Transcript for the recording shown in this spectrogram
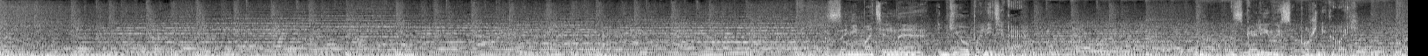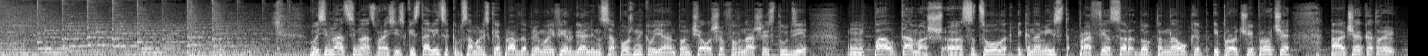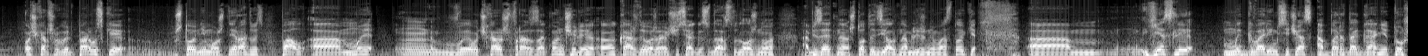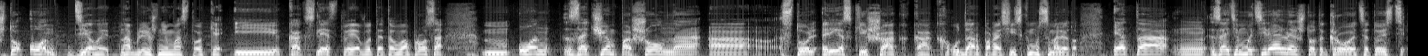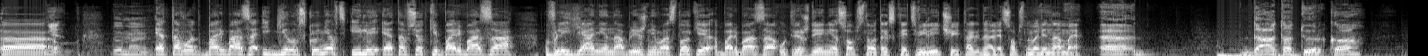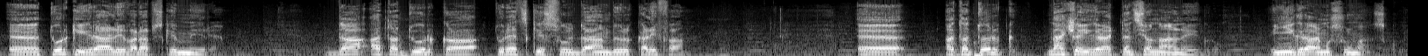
Занимательная геополитика с Галиной Сапожниковой. 18.17 в российской столице. Комсомольская правда. Прямой эфир. Галина Сапожникова. Я Антон Челышев. В нашей студии Пал Тамаш. Э, социолог, экономист, профессор, доктор наук и прочее, прочее. А, человек, который очень хорошо говорит по-русски, что не может не радовать. Пал, а, мы, вы очень хорошую фразу закончили. А, каждое уважающее себя государство должно обязательно что-то делать на Ближнем Востоке. Если мы говорим сейчас об Эрдогане, то, что он делает на Ближнем Востоке, и как следствие вот этого вопроса, он зачем пошел на а, столь резкий шаг, как удар по российскому самолету? Это за этим материальное что-то кроется? То есть э, Нет, думаю... это вот борьба за игиловскую нефть или это все-таки борьба за влияние на Ближнем Востоке, борьба за утверждение собственного, так сказать, величия и так далее, собственного реноме? Э, дата Турка э, турки играли в арабском мире. До Ататурка турецкий султан был калифом. Э, Ататурк начал играть национальную игру и не играл мусульманскую.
